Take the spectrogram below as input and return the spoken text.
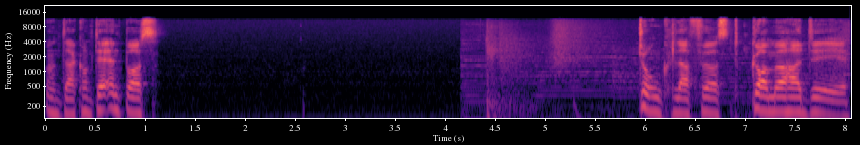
Und da kommt der Endboss. Dunkler Fürst Gomme HD.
